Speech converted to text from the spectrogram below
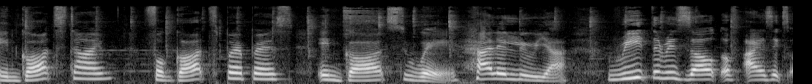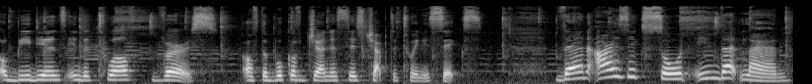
in God's time, for God's purpose, in God's way. Hallelujah. Read the result of Isaac's obedience in the 12th verse of the book of Genesis, chapter 26. Then Isaac sowed in that land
